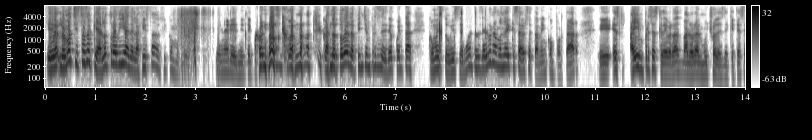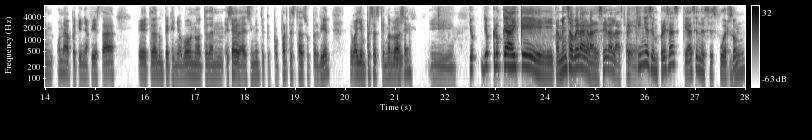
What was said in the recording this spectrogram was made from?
Y lo, lo más chistoso que al otro día de la fiesta, así como que. ¿Quién eres? Ni te conozco, ¿no? Cuando toda la pinche empresa se dio cuenta cómo estuviste, ¿no? Entonces, de alguna manera hay que saberse también comportar. Eh, es, hay empresas que de verdad valoran mucho desde que te hacen una pequeña fiesta, eh, te dan un pequeño bono, te dan ese agradecimiento que por parte está súper bien. Luego hay empresas que no lo hacen y Yo, yo creo que hay que también saber agradecer a las Sí. pequeñas empresas que hacen ese esfuerzo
